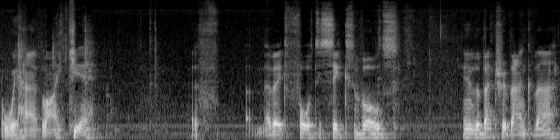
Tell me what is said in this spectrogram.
But we had like yeah, about 46 volts in the battery bank there.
